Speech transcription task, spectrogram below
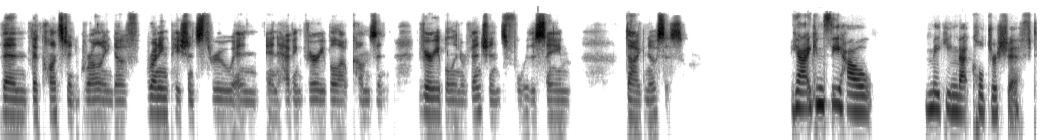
than the constant grind of running patients through and, and having variable outcomes and variable interventions for the same diagnosis. Yeah, I can see how making that culture shift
